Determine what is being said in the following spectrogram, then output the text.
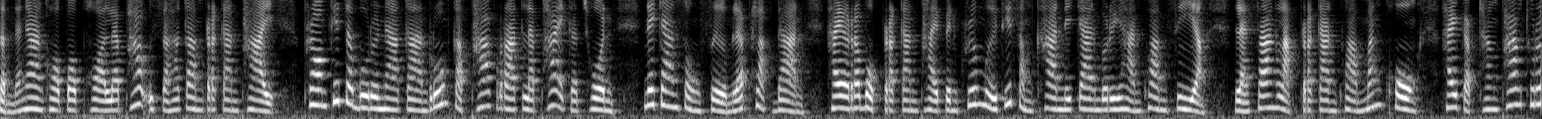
สำนักงงานคอปพและภาคอุตสาหกรรมประกันภัย พร้อมที่จะบูรณาการร่วมกับภาครัฐ และภาคเอกชน ในการส่งเสริมและผลักดัน ให้ระบบประกันภัยเป็นเครื่องมือที่สำคัญในการบริหารความเสี่ยง และสร้างหลักประกันความมั่นคง ให้กับทั้งภาคธุร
